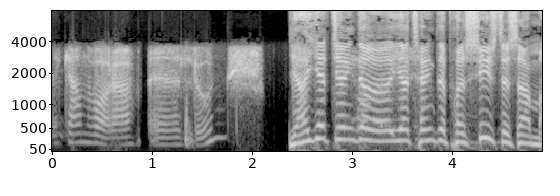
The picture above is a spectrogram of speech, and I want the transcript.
Det kan vara eh, lunch. Ja, jeg tænkte, jeg tænkte præcis det samme.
